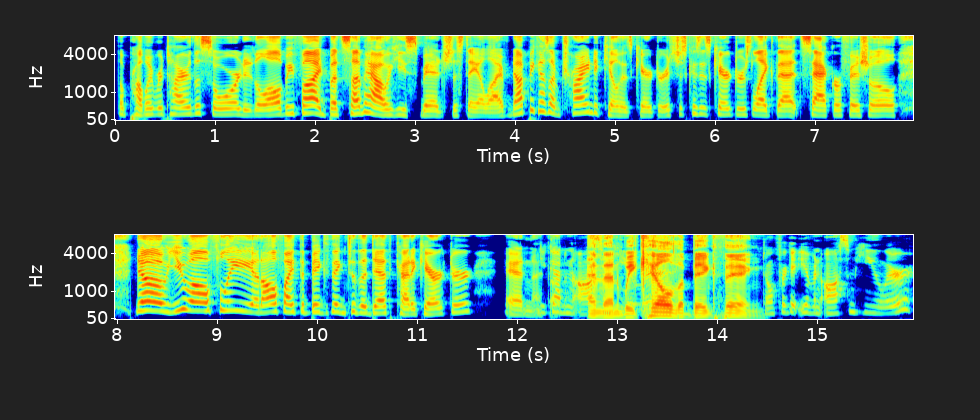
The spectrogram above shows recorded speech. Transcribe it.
they'll probably retire the sword. It'll all be fine. But somehow he's managed to stay alive. Not because I'm trying to kill his character. It's just because his character's like that sacrificial, no, you all flee and I'll fight the big thing to the death kind of character. And I You thought, got an awesome and then we kill the big thing. Don't forget you have an awesome healer.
